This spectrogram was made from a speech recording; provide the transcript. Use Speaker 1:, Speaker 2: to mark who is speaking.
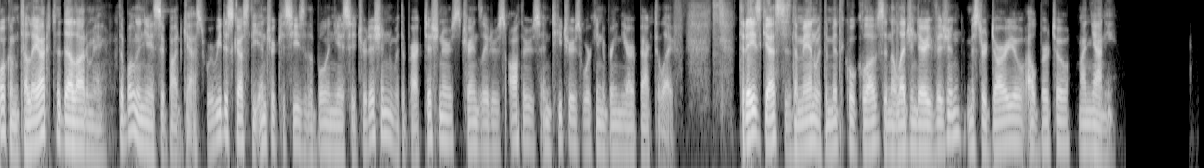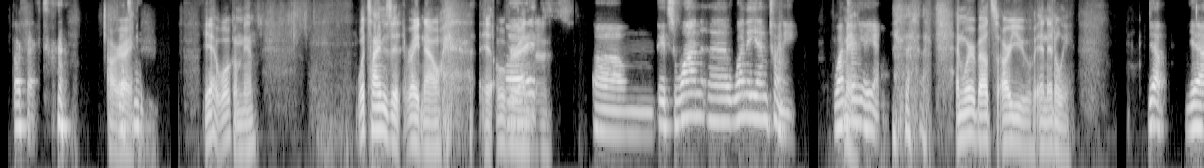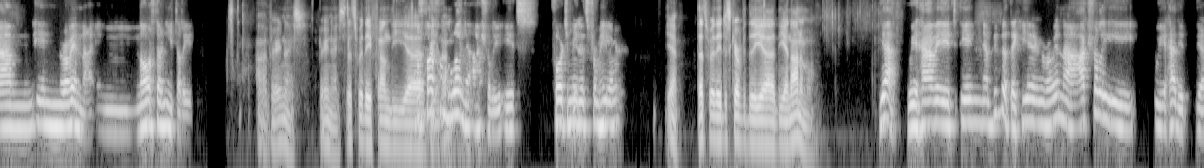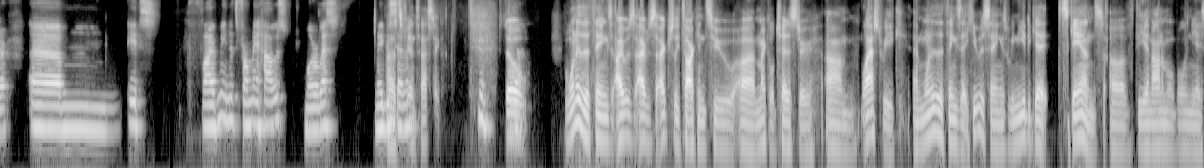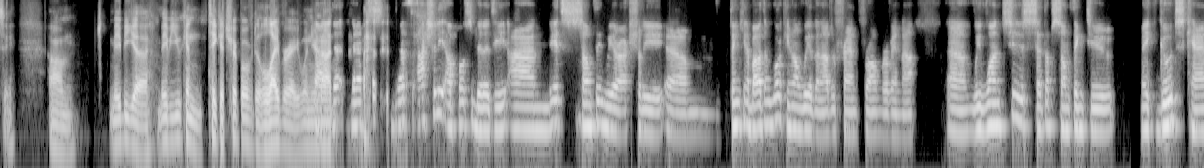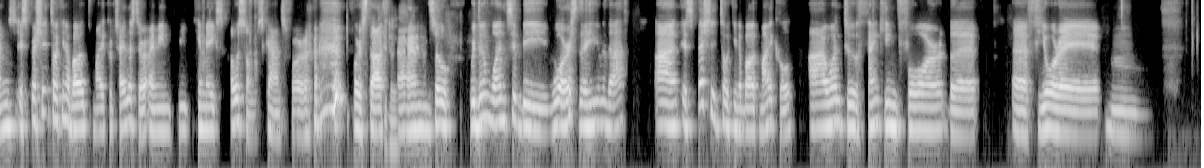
Speaker 1: Welcome to L'Arte dell'Arme, the Bolognese podcast, where we discuss the intricacies of the Bolognese tradition with the practitioners, translators, authors, and teachers working to bring the art back to life. Today's guest is the man with the mythical gloves and the legendary vision, Mr. Dario Alberto Magnani.
Speaker 2: Perfect.
Speaker 1: All right. Yeah, welcome, man. What time is it right now eh, over
Speaker 2: Uh,
Speaker 1: in? Uh,
Speaker 2: um, it's 1, uh, 1 a.m. 20. 1
Speaker 1: Man.
Speaker 2: 20 a.m.
Speaker 1: and whereabouts are you in Italy?
Speaker 2: Yeah. Yeah, I'm in Ravenna, in northern Italy.
Speaker 1: Ah, very nice, very nice. That's where they found the. Uh,
Speaker 2: Not far
Speaker 1: the
Speaker 2: from Bologna, actually. It's 40
Speaker 1: Yeah.
Speaker 2: minutes from here.
Speaker 1: Yeah, that's where they discovered the uh, the anonymous.
Speaker 2: Yeah, we have it in a bibliothèque here in Ravenna. Actually, we had it there. Um, it's five minutes from my house, more or less, maybe
Speaker 1: Oh, that's
Speaker 2: seven.
Speaker 1: fantastic. So one of the things I was I was actually talking to uh, Michael Chidester um, last week, and one of the things that he was saying is we need to get scans of the Anonimo Bolognese. Um, maybe uh, maybe you can take a trip over to the library when you're
Speaker 2: Yeah,
Speaker 1: not.
Speaker 2: that, that's that's actually a possibility, and it's something we are actually um, thinking about and working on with another friend from Ravenna. Um, we want to set up something to make good scans, especially talking about Michael Chidester. I mean, he, he makes awesome scans for for stuff, and so we don't want to be worse than him even that. And especially talking about Michael, I want to thank him for the uh, Fiore mm,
